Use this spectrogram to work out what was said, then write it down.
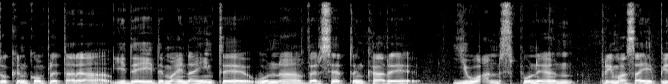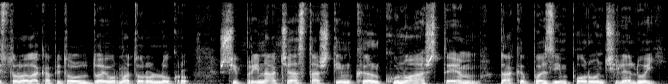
aduc în completarea ideii de mai înainte un uh, verset în care Ioan spune în prima sa epistolă, la capitolul 2, următorul lucru. Și prin aceasta știm că îl cunoaștem dacă păzim poruncile lui.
